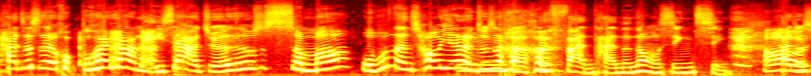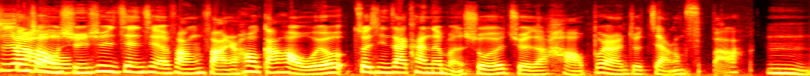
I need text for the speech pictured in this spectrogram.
他就是会不会让你一下觉得就是什么我不能抽烟了，就是很 很反弹的那种心情。他就是用这种循序渐进的方法，然后刚好我又最近在看那本书，我就觉得好，不然就这样子吧。嗯，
